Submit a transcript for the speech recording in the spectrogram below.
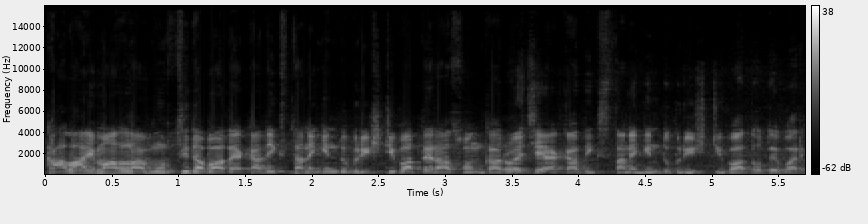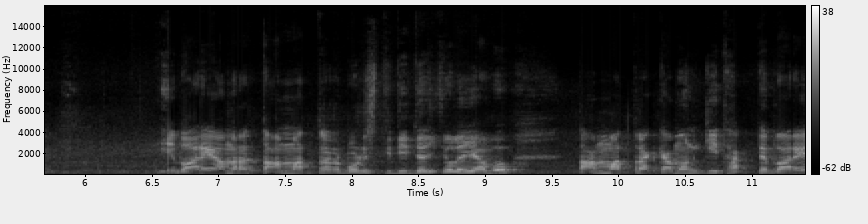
কালাই, মালদা, মুর্শিদাবাদ একাধিক স্থানে কিন্তু বৃষ্টিপাতের আশঙ্কা রয়েছে। একাধিক স্থানে কিন্তু বৃষ্টিপাত হতে পারে। এবারে আমরা তাপমাত্রার পরিস্থিতিতে চলে যাব। তাপমাত্রা কেমন কি থাকতে পারে,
